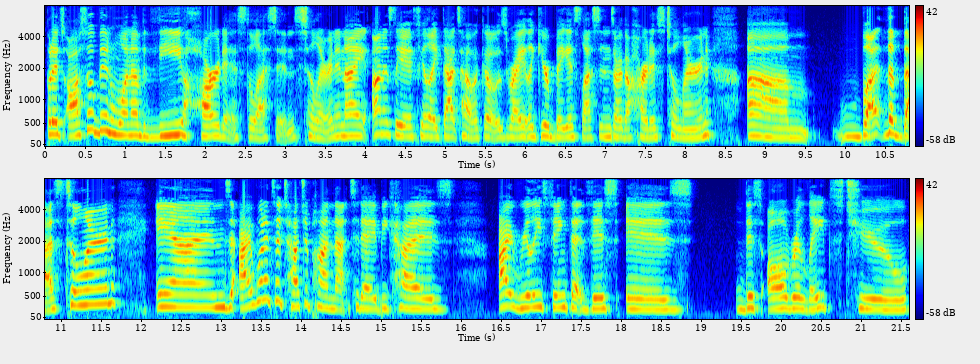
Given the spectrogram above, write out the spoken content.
but it's also been one of the hardest lessons to learn. And I honestly, I feel like that's how it goes, right? Like your biggest lessons are the hardest to learn, um, but the best to learn. And I wanted to touch upon that today because I really think that this is this all relates to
